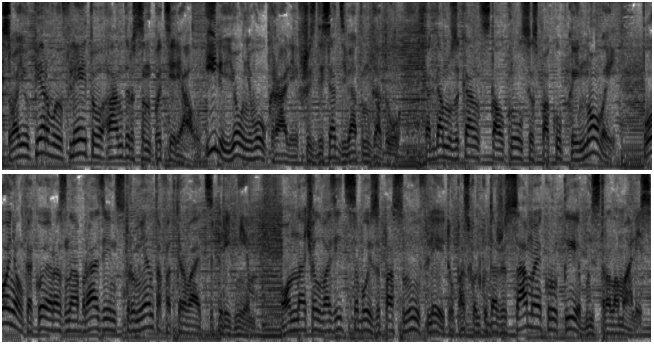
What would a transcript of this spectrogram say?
Свою первую флейту Андерсон потерял. Или ее у него украли в 69 году. Когда музыкант столкнулся с покупкой новой, понял, какое разнообразие инструментов открывается перед ним. Он начал возить с собой запасную флейту, поскольку даже самые крутые быстро ломались.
